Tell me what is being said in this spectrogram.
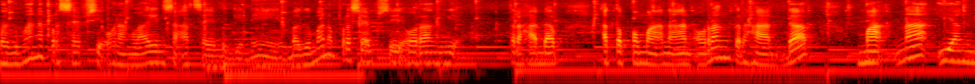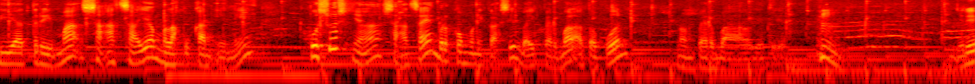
bagaimana persepsi orang lain saat saya begini, bagaimana persepsi orang terhadap atau pemaknaan orang terhadap makna yang dia terima saat saya melakukan ini, khususnya saat saya berkomunikasi baik verbal ataupun non verbal gitu ya. jadi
